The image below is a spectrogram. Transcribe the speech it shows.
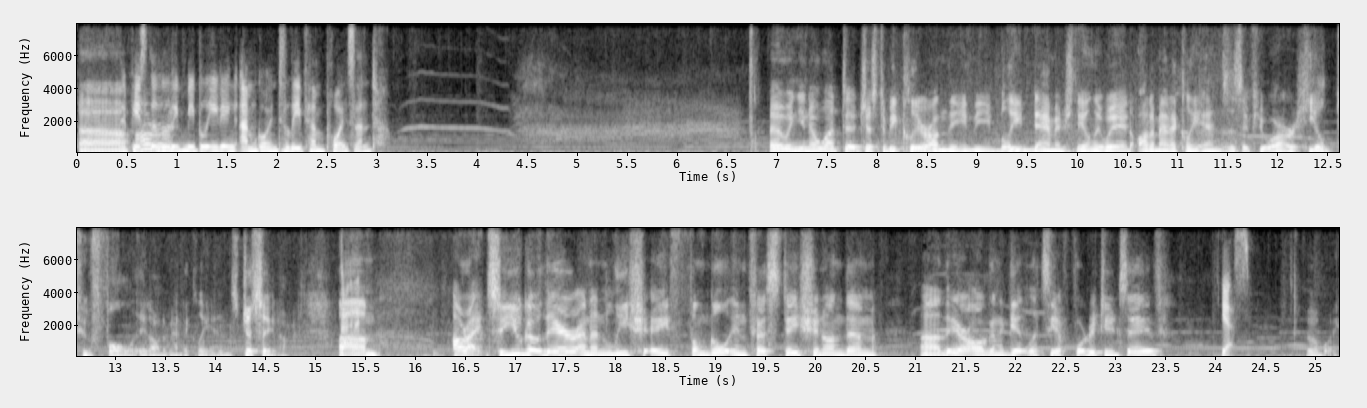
uh, if he's to right. leave me bleeding, I'm going to leave him poisoned. Oh, and you know what? Uh, just to be clear on the the bleed damage, the only way it automatically ends is if you are healed to full. It automatically ends. Just so you know. Um, all right, so you go there and unleash a fungal infestation on them. Uh, they are all going to get, let's see, a fortitude save. Yes. Oh boy.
